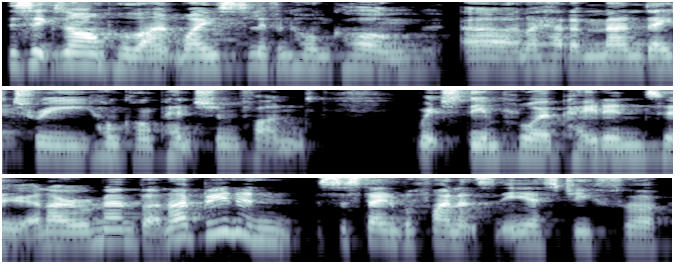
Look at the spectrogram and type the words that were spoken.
this example. I, I used to live in Hong Kong, uh, and I had a mandatory Hong Kong pension fund which the employer paid into. And I remember, and I've been in sustainable finance and ESG for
